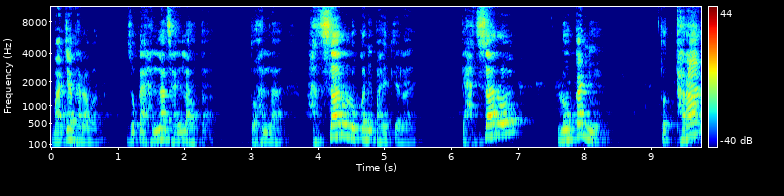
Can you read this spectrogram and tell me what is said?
माझ्या घरावर जो काय हल्ला झालेला होता तो हल्ला हजारो लोकांनी पाहितलेला आहे. त्या हजारो लोकांनी तो थरार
